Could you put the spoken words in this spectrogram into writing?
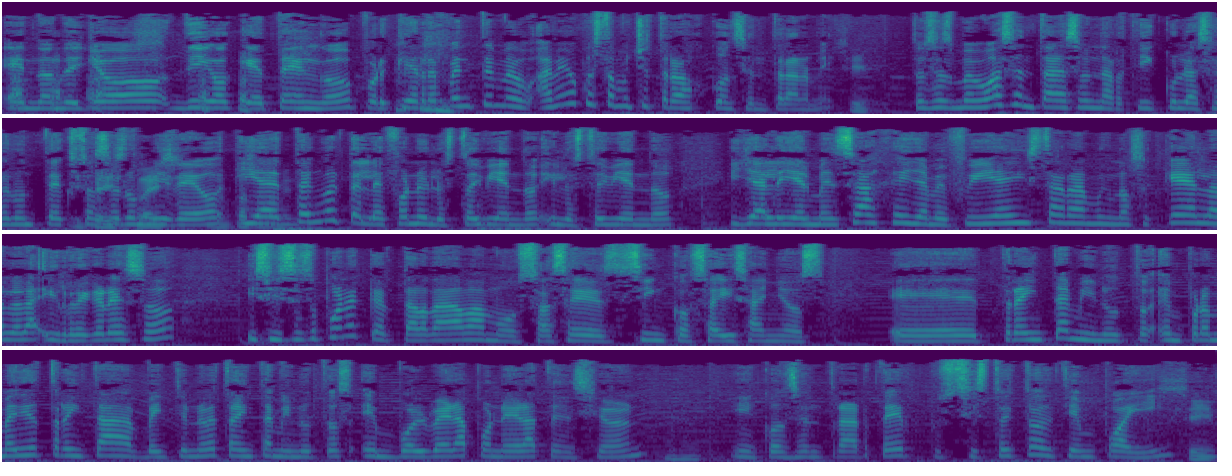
en donde yo digo que tengo, porque de repente me- a mí me cuesta mucho trabajo concentrarme. Sí. Entonces me voy a sentar a hacer un artículo, a hacer un texto, a hacer un video, y tengo el teléfono y lo estoy viendo, y lo estoy viendo, y ya leí el mensaje, ya me fui a Instagram y no sé qué, la, la, la, y regreso. Y si se supone que tardábamos hace 5 o 6 años eh, 30 minutos, en promedio 30, 29, 30 minutos en volver a poner atención y en concentrarte, pues si estoy todo el tiempo ahí. Sí.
